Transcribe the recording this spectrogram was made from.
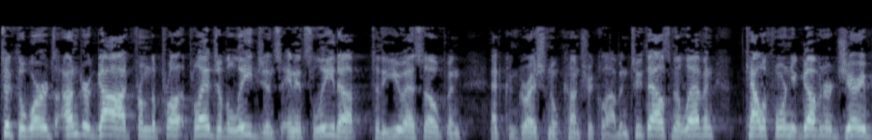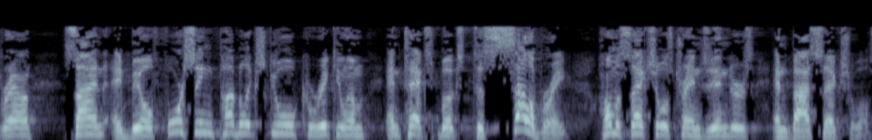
took the words under God from the Pledge of Allegiance in its lead up to the U.S. Open at Congressional Country Club. In 2011, California Governor Jerry Brown signed a bill forcing public school curriculum and textbooks to celebrate homosexuals, transgenders, and bisexuals.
